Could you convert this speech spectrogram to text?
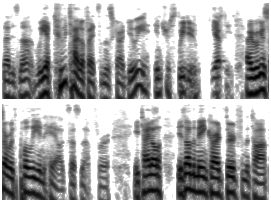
that is not. We have two title fights in this card, do we? Interesting. We do. Yep. Interesting. All right, we're gonna start with Pulley and Hale because that's not for a title. Is on the main card, third from the top,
